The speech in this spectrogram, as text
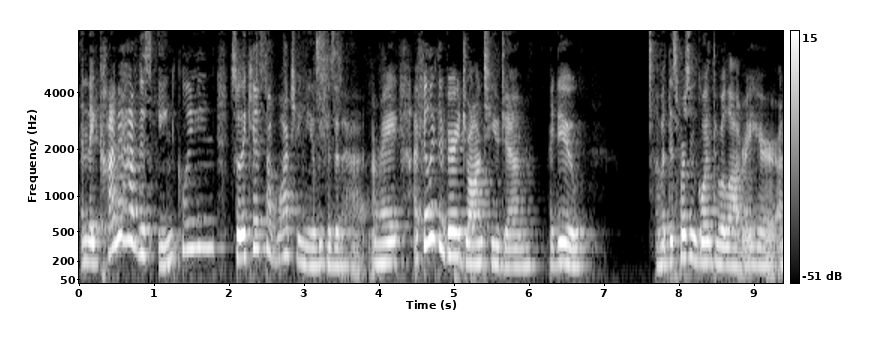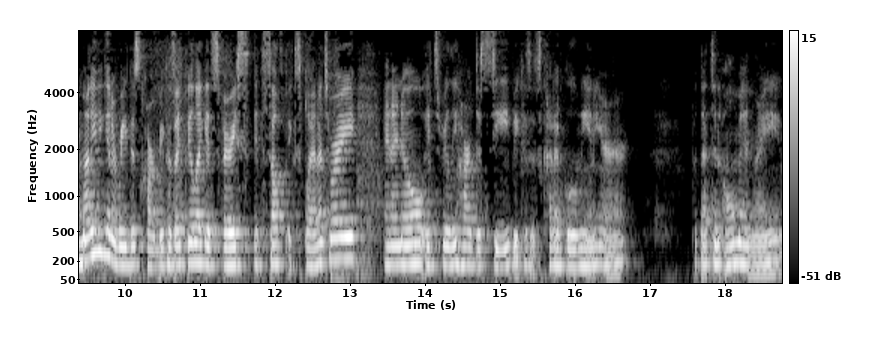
and they kind of have this inkling, so they can't stop watching you because of that. All right. I feel like they're very drawn to you, Gem. I do. But this person's going through a lot right here. I'm not even going to read this card because I feel like it's very, it's self-explanatory. And I know it's really hard to see because it's kind of gloomy in here. But that's an omen, right?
